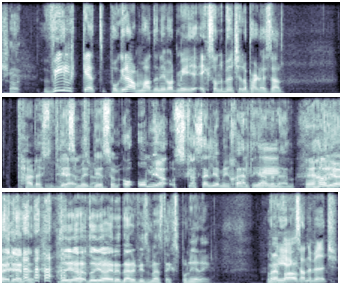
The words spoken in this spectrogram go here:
Kör. Vilket program hade ni varit med i? Ex on the beach eller Paradise Hotel? Paradise Hotel Det som, är- det som, om jag ska sälja min själ till djävulen, då, gör jag det, då, gör, då gör jag det där det finns mest exponering. Och Men det är Ex on the beach.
